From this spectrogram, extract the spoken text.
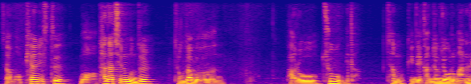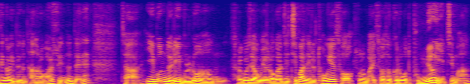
자, 뭐 피아니스트, 뭐 타자 치는 분들 정답은 바로 주부입니다. 참 굉장히 감정적으로 많은 생각이 드는 단어라고 할 수 있는데 자 이분들이 물론 설거지하고 여러 가지 집안일을 통해서 손을 많이 써서 그런 것도 분명히 있지만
